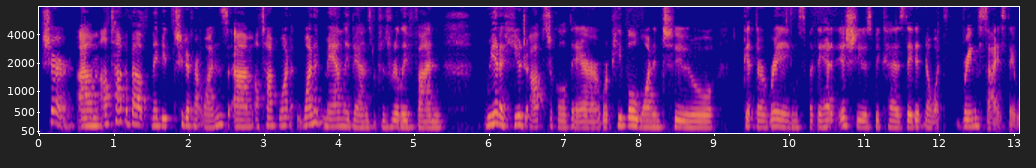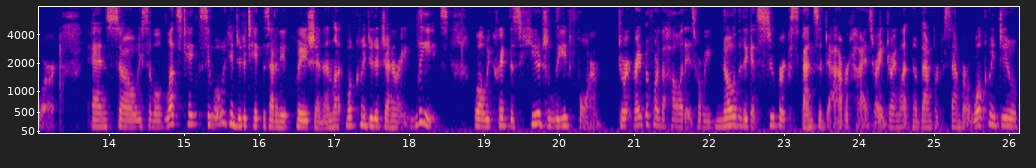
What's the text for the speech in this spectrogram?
Sure. Um, I'll talk about maybe two different ones. Um, I'll talk one one at Manly Bands, which was really fun. We had a huge obstacle there where people wanted to get their rings, but they had issues because they didn't know what ring size they were. And so we said, well, let's take see what we can do to take this out of the equation and let, what can we do to generate leads? Well, we created this huge lead form right before the holidays where we know that it gets super expensive to advertise, right? During like November, December. What can we do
